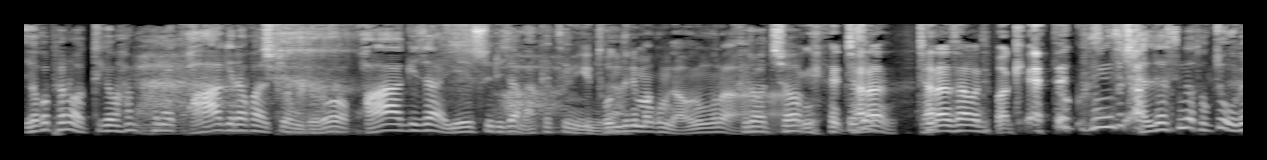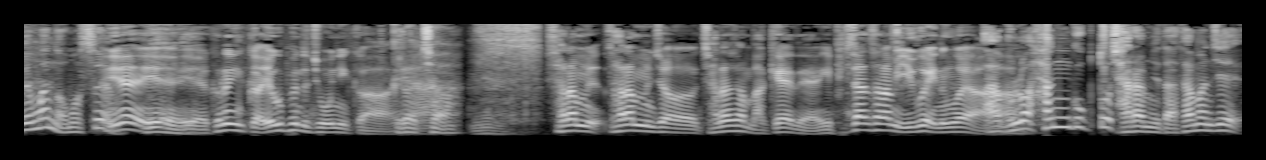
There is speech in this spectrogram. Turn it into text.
예고편은 어떻게 보면 한 편의 과학이라고 할 정도로 과학이자 예술이자 아, 마케팅입니다. 이게 돈 들인 만큼 나오는구나. 그렇죠. 잘한 잘한 사람한테 맡겨야 돼. 그 흥행도 잘 됐습니다. 독점 500만 넘었어요. 예, 예, 예. 그러니까 예고편도 좋으니까. 그렇죠. 야, 사람 사람 저 잘하는 사람 맡겨야 돼. 비싼 사람 이유가 있는 거야. 아, 물론 한국도 잘합니다. 다만 이제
